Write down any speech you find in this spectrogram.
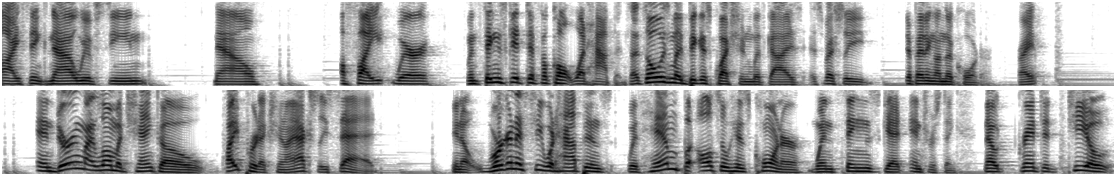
I think now we've seen now a fight where when things get difficult, what happens? That's always my biggest question with guys, especially depending on their quarter, right? And during my Lomachenko fight prediction, I actually said, you know, we're going to see what happens with him, but also his corner when things get interesting. Now, granted, Tio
